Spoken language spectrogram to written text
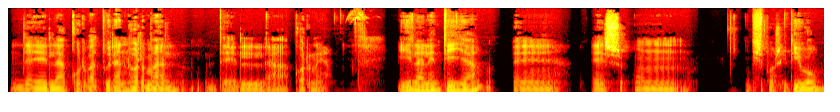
de la curvatura normal de la córnea. Y la lentilla eh, es un dispositivo,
